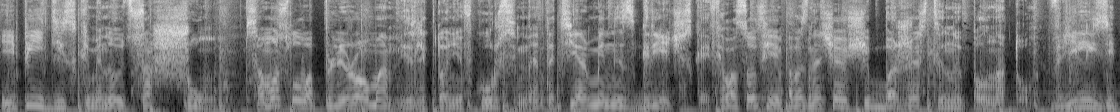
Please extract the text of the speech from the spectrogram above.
EP-диск именуется «Шум». Само слово «плерома», если кто не в курсе, это термин из греческой философии, обозначающий божественную полноту. В релизе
